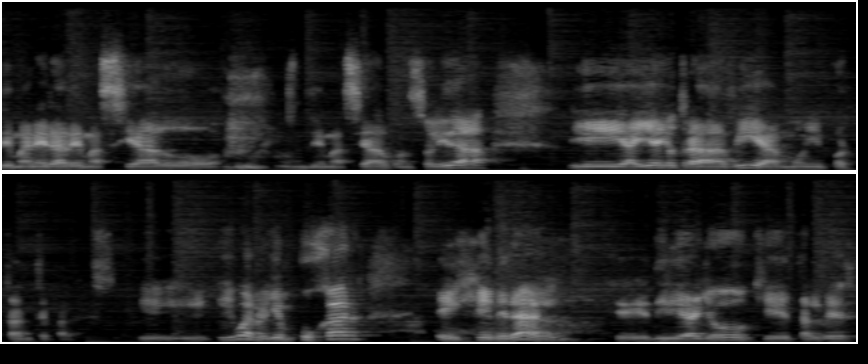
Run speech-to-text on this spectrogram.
de manera demasiado, demasiado consolidada. Y ahí hay otra vía muy importante para eso. Y, bueno, y empujar en general, eh, diría yo que tal vez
